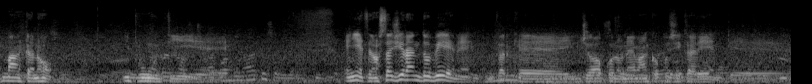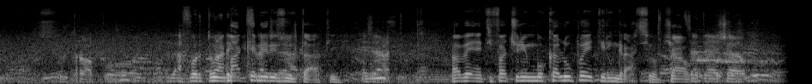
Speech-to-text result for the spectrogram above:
mancano i punti. E e niente, non sta girando bene perché il gioco non è manco così carente, purtroppo la fortuna dei Mancano i risultati. Esatto. Va bene, ti faccio un in bocca al lupo e ti ringrazio. Ciao. Grazie a te, ciao.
